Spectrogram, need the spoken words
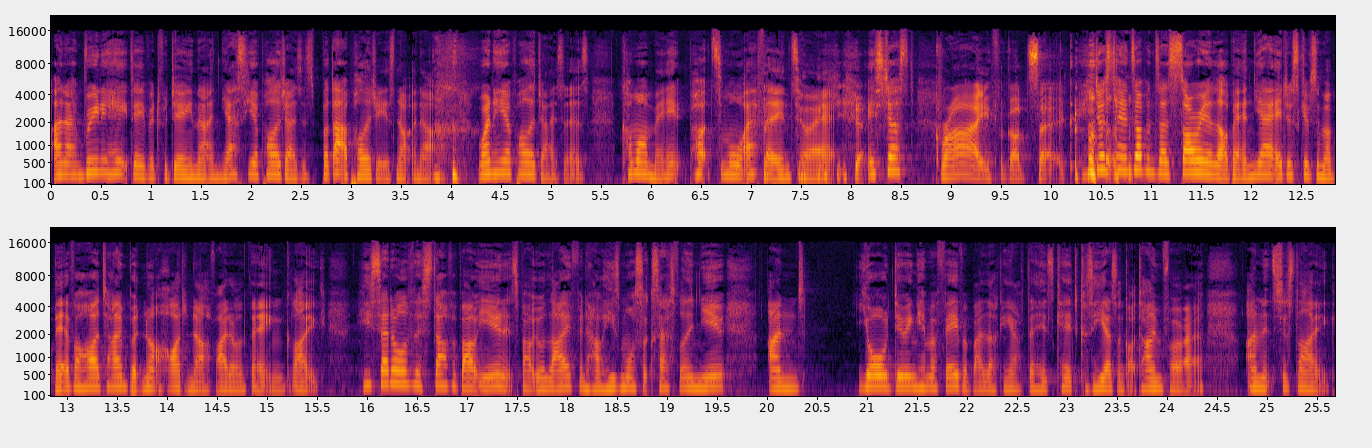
And I really hate David for doing that. And yes, he apologizes, but that apology is not enough. when he apologizes, come on, mate, put some more effort into it. Yeah. It's just Cry, for God's sake. he just turns up and says sorry a little bit, and yeah, it just gives him a bit of a hard time, but not hard enough. I don't think. Like he said all of this stuff about you, and it's about your life and how he's more successful than you, and you're doing him a favor by looking after his kid because he hasn't got time for her, and it's just like.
